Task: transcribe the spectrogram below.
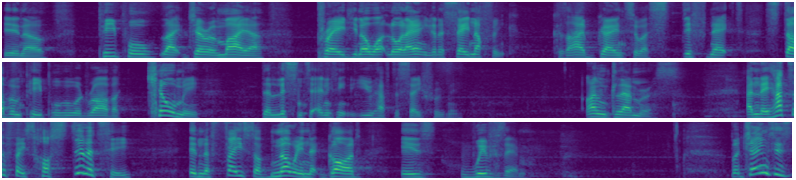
You know, people like Jeremiah prayed, you know what, Lord, I ain't going to say nothing because I'm going to a stiff necked, stubborn people who would rather kill me than listen to anything that you have to say through me. Unglamorous. And they had to face hostility in the face of knowing that God is with them. But James's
